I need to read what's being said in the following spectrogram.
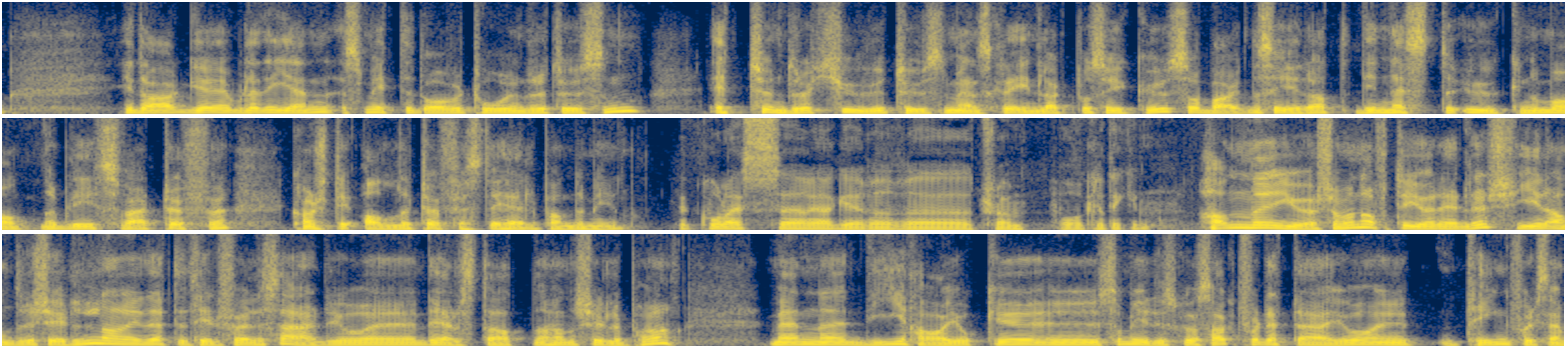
I dag eh, ble det igjen smittet over 200 000. 120 000 mennesker er innlagt på sykehus, og Biden sier at de neste ukene og månedene blir svært tøffe. Kanskje de aller tøffeste i hele pandemien. Hvordan reagerer eh, Trump på kritikken? Han gjør som han ofte gjør ellers, gir andre skylden. Og i dette tilfellet så er det jo delstatene han skylder på. Men de har jo ikke så mye de skulle ha sagt, for dette er jo ting, f.eks.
